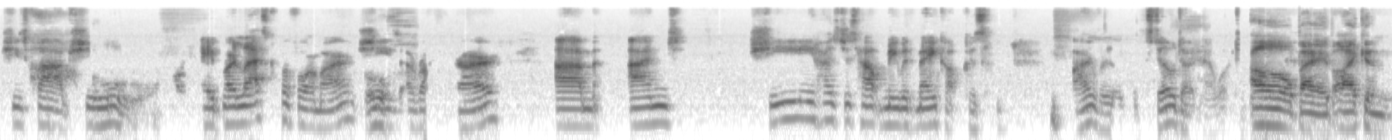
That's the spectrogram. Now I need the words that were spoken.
she's fab. She's Ooh. a burlesque performer. She's a writer, um, and she has just helped me with makeup because I really still don't know what to do. Oh, babe, I can.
